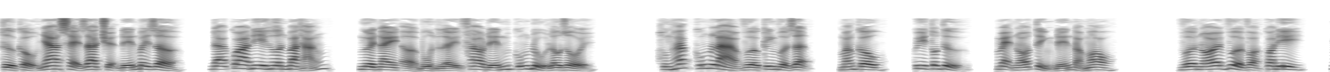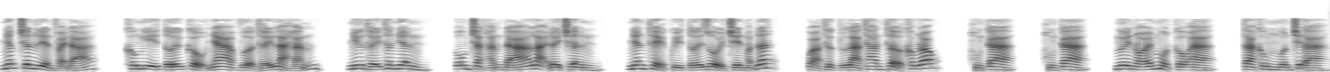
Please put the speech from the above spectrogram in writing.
từ cậu nha xảy ra chuyện đến bây giờ, đã qua đi hơn 3 tháng, người này ở bùn lầy phao đến cũng đủ lâu rồi. Hùng hắc cũng là vừa kinh vừa giận, mang câu, quy tôn tử, mẹ nó tỉnh đến đảo mau. Vừa nói vừa vọt qua đi, nhấc chân liền phải đá, không nghĩ tới cẩu nha vừa thấy là hắn, như thấy thân nhân, ôm chặt hắn đá lại đây chân, nhân thể quỳ tới rồi trên mặt đất, quả thực là than thở khóc lóc, hùng ca, hùng ca, ngươi nói một câu à, ta không muốn chết ta.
